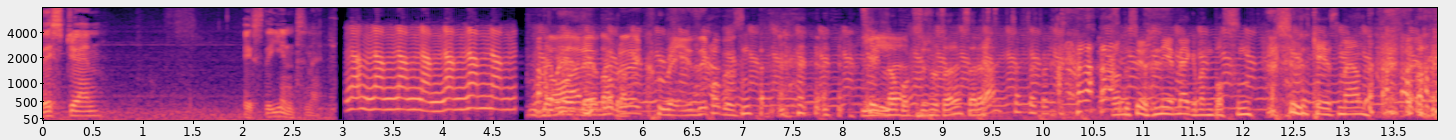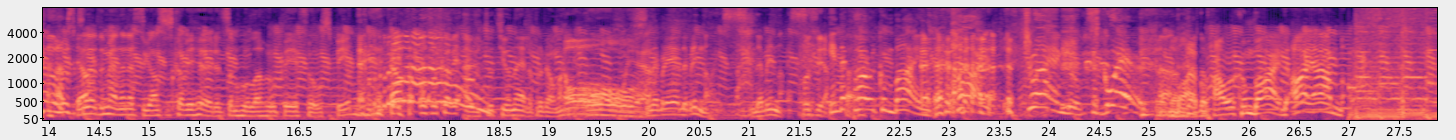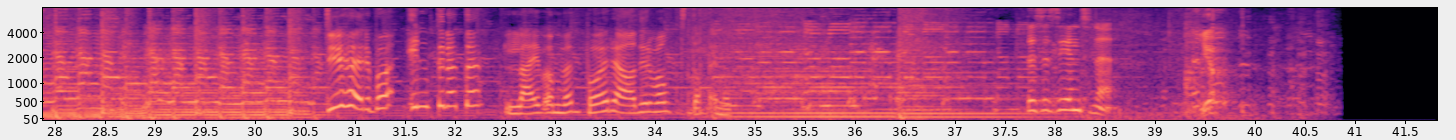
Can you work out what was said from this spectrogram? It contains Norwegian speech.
This, Jen, is the internet. Det var, det var crazy på bussen. Lilla bokserskjorte, seriøst? Takk, takk, takk. Du ser ut som nye Megaman-bossen. Suitcase Man. ja, det du mener neste gang så skal vi høre ut som hula hoop i full speed? Og så skal vi autotune hele programmet. Oh, yeah. Så det blir, det blir nice. Det blir nice. In the power combined, hard, triangle, square. By the power combined, I am Du hører på Internettet, live on web på radiorevolt.no. This is the internet. Yep.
